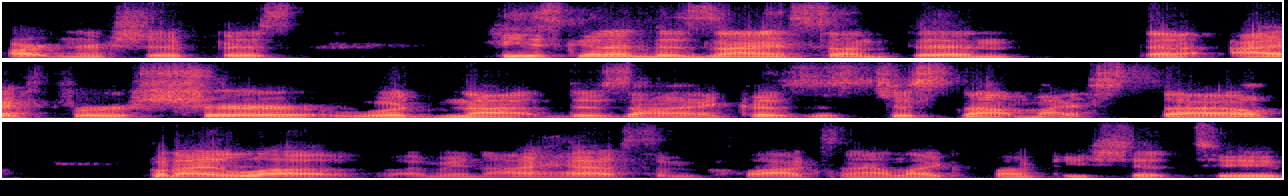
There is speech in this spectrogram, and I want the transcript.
partnership. Is he's going to design something that I for sure would not design because it's just not my style. But I love. I mean, I have some clocks and I like funky shit too.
